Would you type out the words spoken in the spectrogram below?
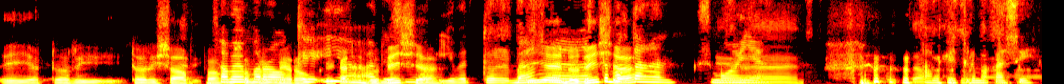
Iya dari dari Sabang Sampai sampai Merauke. Merauke Iya, kan Indonesia. Iya betul banget. Indonesia. Tepuk tangan semuanya. Iya kan? Oke, terima kasih.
